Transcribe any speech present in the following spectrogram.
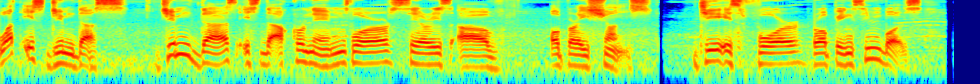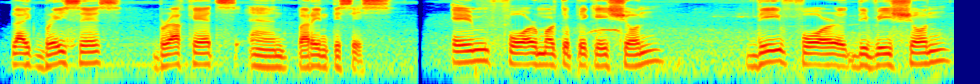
What is GMDAS? GMDAS is the acronym for series of operations. G is for grouping symbols like braces, brackets, and parentheses. M for multiplication, D for division,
